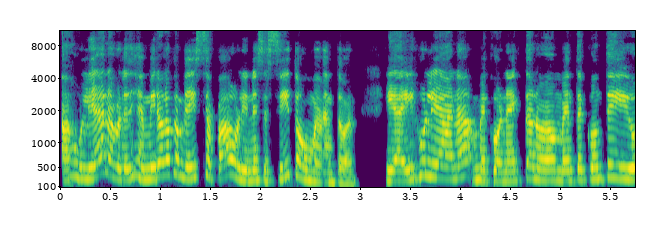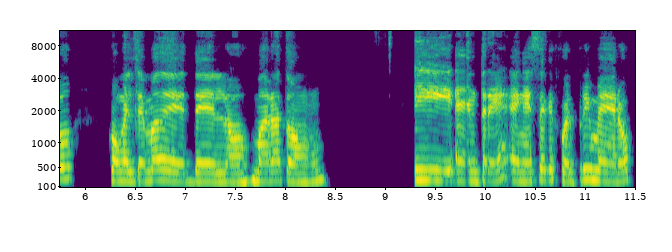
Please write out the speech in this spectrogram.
a, Juliana, le dije, mira lo que me dice Pauli, necesito un mentor. Y ahí Juliana me conecta nuevamente contigo con el tema de, de los maratón y entré en ese que fue el primero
